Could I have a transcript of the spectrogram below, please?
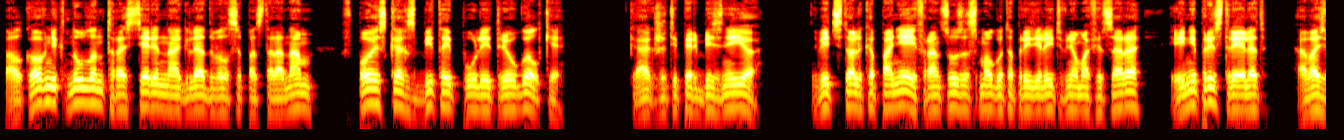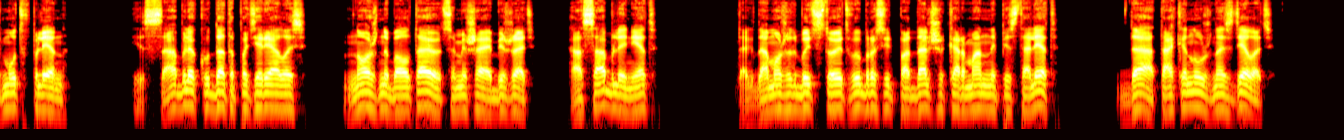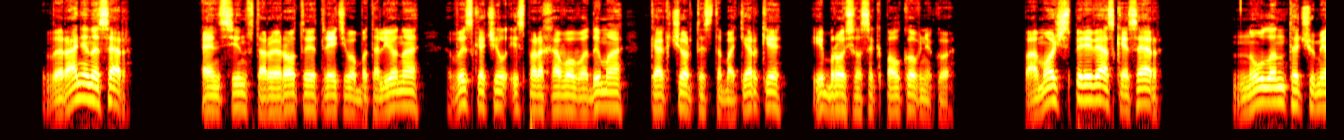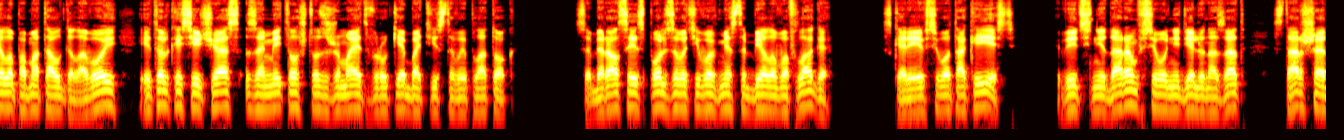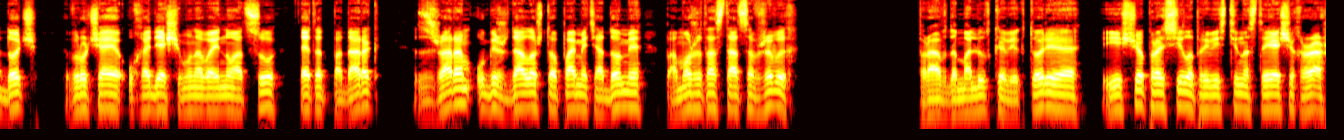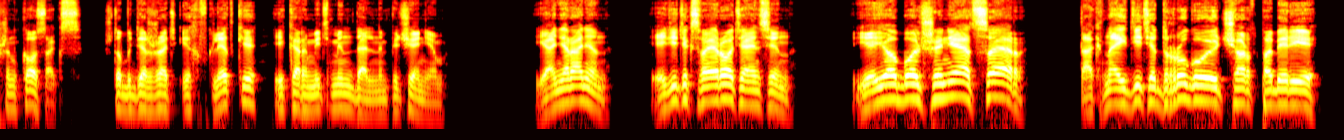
Полковник Нуланд растерянно оглядывался по сторонам в поисках сбитой пулей треуголки. Как же теперь без нее? Ведь только по ней французы смогут определить в нем офицера и не пристрелят, а возьмут в плен. И сабля куда-то потерялась. Ножны болтаются, мешая бежать, а сабля нет. Тогда, может быть, стоит выбросить подальше карманный пистолет? Да, так и нужно сделать. «Вы ранены, сэр?» Энсин второй роты третьего батальона выскочил из порохового дыма, как черт из табакерки, и бросился к полковнику. «Помочь с перевязкой, сэр!» Нуланд очумело помотал головой и только сейчас заметил, что сжимает в руке батистовый платок. Собирался использовать его вместо белого флага? Скорее всего, так и есть. Ведь недаром всего неделю назад старшая дочь, вручая уходящему на войну отцу этот подарок, с жаром убеждала, что память о доме поможет остаться в живых. Правда, малютка Виктория еще просила привести настоящих Russian Cossacks, чтобы держать их в клетке и кормить миндальным печеньем. «Я не ранен. Идите к своей роте, Энсин». «Ее больше нет, сэр!» «Так найдите другую, черт побери!»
